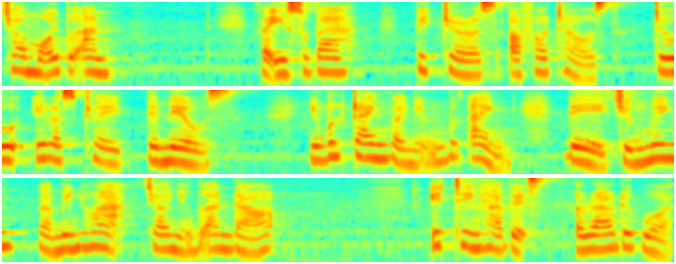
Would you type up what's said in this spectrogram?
cho mỗi bữa ăn. Và ý số 3, pictures or photos to illustrate the meals, những bức tranh và những bức ảnh để chứng minh và minh họa cho những bữa ăn đó. Eating habits around the world,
